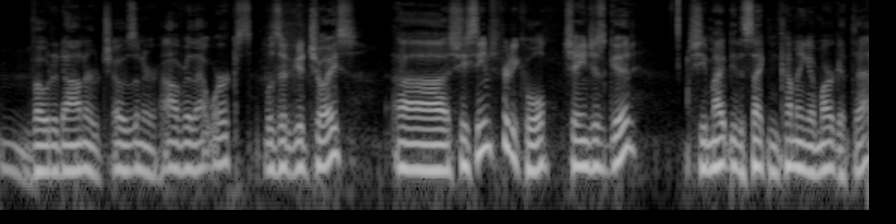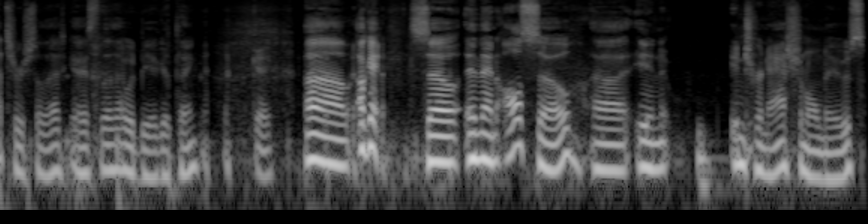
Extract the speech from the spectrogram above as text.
Hmm. voted on or chosen or however that works. Was it a good choice? Uh, she seems pretty cool. Change is good. She might be the second coming of Margaret Thatcher, so that I guess that would be a good thing. Okay. Um, okay, so and then also uh, in international news,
